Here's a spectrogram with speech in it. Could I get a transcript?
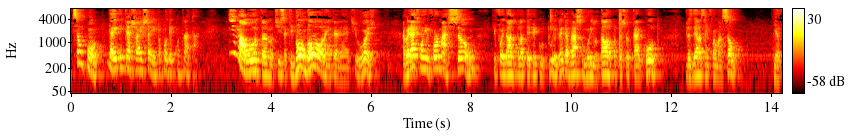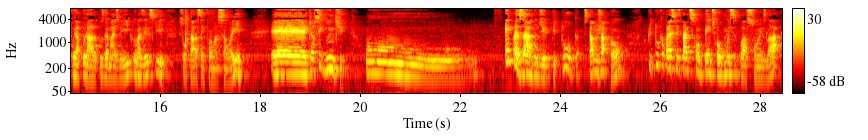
Isso é um ponto. E aí tem que achar isso aí para poder contratar. E uma outra notícia que bombou na internet hoje, na verdade foi uma informação que foi dada pela TV Cultura. Grande abraço Murilo Tauro, professor Caio Couto. Eles deram essa informação. Já foi apurada para os demais veículos, mas eles que soltaram essa informação aí. É, que é o seguinte: O empresário do Diego Pituca está no Japão. O Pituca parece que está descontente com algumas situações lá.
